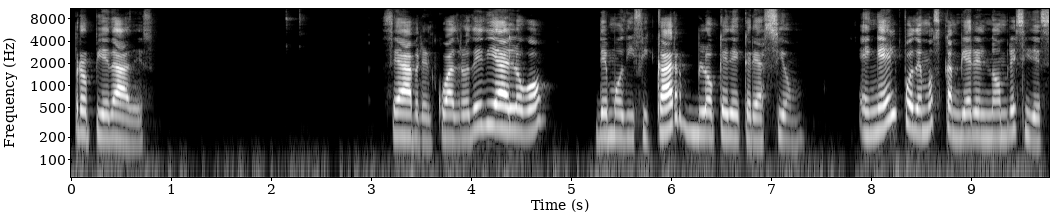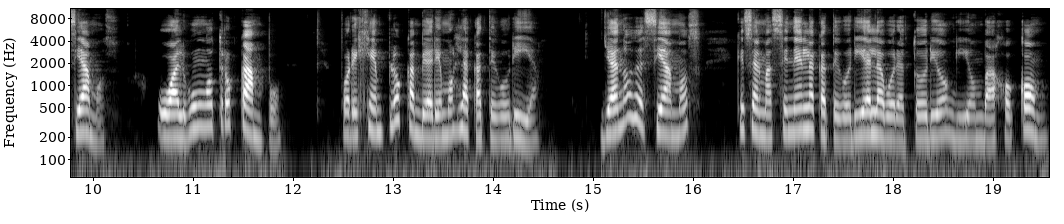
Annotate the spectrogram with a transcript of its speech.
propiedades. Se abre el cuadro de diálogo de modificar bloque de creación. En él podemos cambiar el nombre si deseamos o algún otro campo. Por ejemplo, cambiaremos la categoría. Ya no deseamos que se almacene en la categoría laboratorio-com,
